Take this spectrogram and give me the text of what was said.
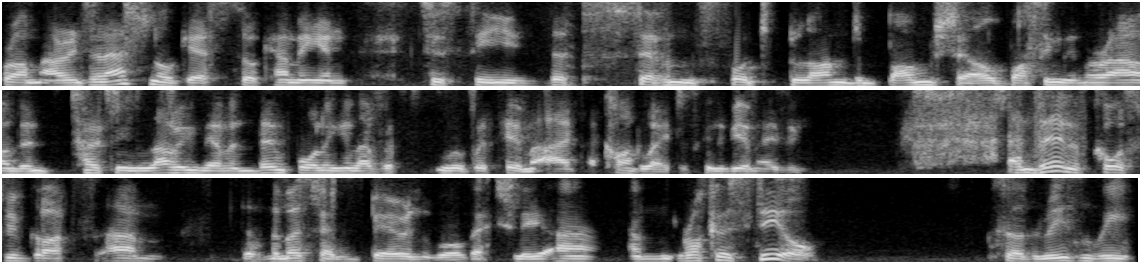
from our international guests who are coming in to see this seven foot blonde bombshell bossing them around and totally loving them and then falling in love with, with him. I, I can't wait. It's going to be amazing. And then, of course, we've got um, the, the, most famous bear in the world, actually, uh, um, Rocco Steele. So the reason we,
